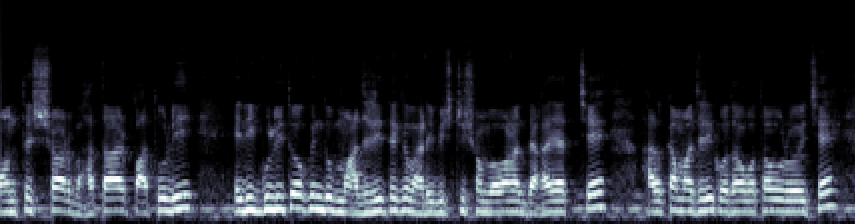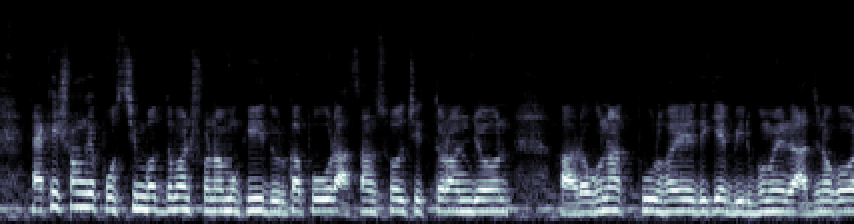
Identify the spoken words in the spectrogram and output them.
মন্তেশ্বর, ভাতার, পাতুলি, এদিকগুলিতেও কিন্তু মাঝারি থেকে ভারী বৃষ্টির সম্ভাবনা দেখা যাচ্ছে। হালকা মাঝারি কোথাও কোথাও রয়েছে। একই সঙ্গে পশ্চিম বর্ধমান, সোনামুখী, দুর্গাপুর, আসানসোল, চিত্তরঞ্জন রঘুনাথপুর হয়ে এদিকে বীরভূমের রাজনগর,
